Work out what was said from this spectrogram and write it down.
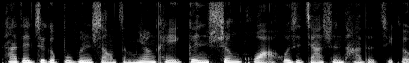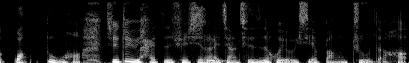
它在这个部分上怎么样可以更深化，或是加深它的这个广度哈。其实对于孩子的学习来讲，其实是会有一些帮助的哈。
